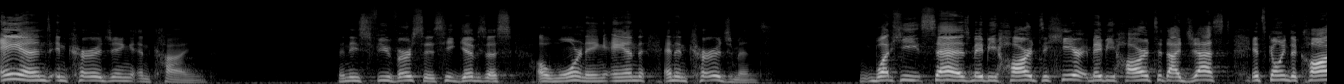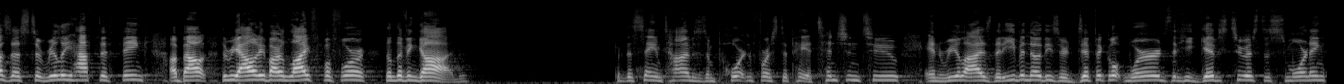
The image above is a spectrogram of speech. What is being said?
and encouraging and kind. In these few verses, he gives us a warning and an encouragement. What he says may be hard to hear, it may be hard to digest. It's going to cause us to really have to think about the reality of our life before the living God. But at the same time, it's important for us to pay attention to and realize that even though these are difficult words that he gives to us this morning,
